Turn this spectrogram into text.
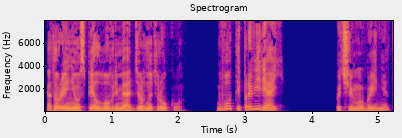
который не успел вовремя отдернуть руку. «Вот и проверяй». «Почему бы и нет?»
